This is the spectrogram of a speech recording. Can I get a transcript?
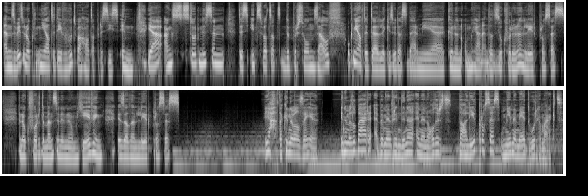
En ze weten ook niet altijd even goed wat houdt dat precies in. Ja, angststoornissen, het is iets wat dat de persoon zelf ook niet altijd duidelijk is hoe dat ze daarmee uh, kunnen omgaan. En dat is ook voor hun een leerproces. En ook voor de mensen in hun omgeving is dat een leerproces. Ja, dat kunnen we wel zeggen. In het middelbaar hebben mijn vriendinnen en mijn ouders dat leerproces mee met mij doorgemaakt.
